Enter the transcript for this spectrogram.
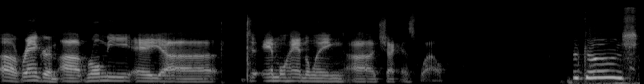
uh, Rangrim, uh, roll me a uh, animal handling uh, check as well. Gosh.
